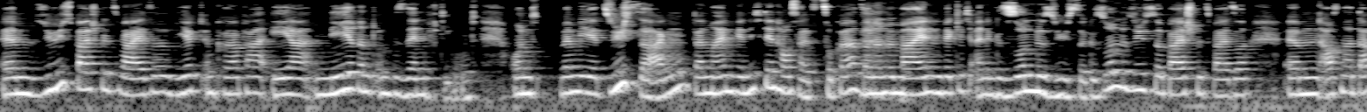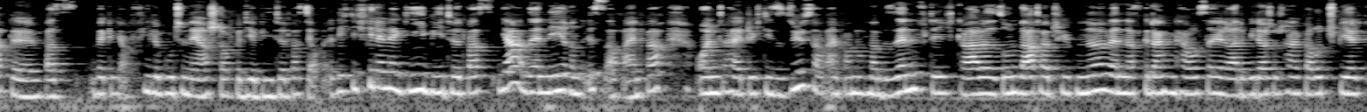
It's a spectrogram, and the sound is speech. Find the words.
Ähm, süß beispielsweise wirkt im Körper eher nährend und besänftigend. Und wenn wir jetzt süß sagen, dann meinen wir nicht den Haushaltszucker, sondern wir meinen wirklich eine gesunde Süße. Gesunde Süße beispielsweise ähm, aus einer Dattel, was wirklich auch viele gute Nährstoffe dir bietet, was dir auch richtig viel Energie bietet, was ja sehr nährend ist auch einfach und halt durch diese Süße auch einfach nochmal besänftigt, gerade so ein Vata-Typen, ne, wenn das Gedankenkarussell gerade wieder total verrückt spielt,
